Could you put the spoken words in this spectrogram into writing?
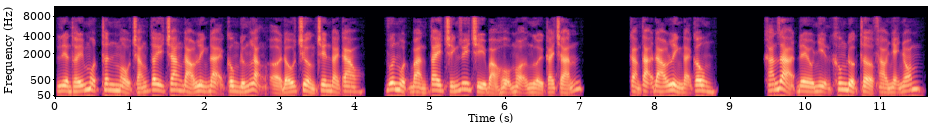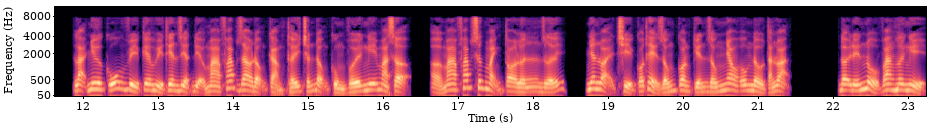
liền thấy một thân màu trắng tây trang đảo linh đại công đứng lặng ở đấu trường trên đài cao, vươn một bàn tay chính duy trì bảo hộ mọi người cái chán. Cảm tạ đạo linh đại công. Khán giả đều nhịn không được thở phào nhẹ nhõm, lại như cũ vì kia hủy thiên diệt địa ma pháp dao động cảm thấy chấn động cùng với nghĩ mà sợ, ở ma pháp sức mạnh to lớn dưới, nhân loại chỉ có thể giống con kiến giống nhau ôm đầu tán loạn. Đợi đến nổ vang hơi nghỉ,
